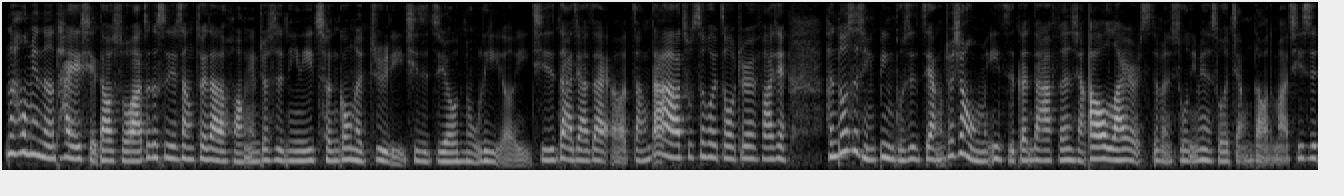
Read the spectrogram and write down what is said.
那后面呢，他也写到说啊，这个世界上最大的谎言就是你离成功的距离其实只有努力而已。其实大家在呃长大啊出社会之后，就会发现很多事情并不是这样。就像我们一直跟大家分享《Outliers》这本书里面所讲到的嘛，其实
